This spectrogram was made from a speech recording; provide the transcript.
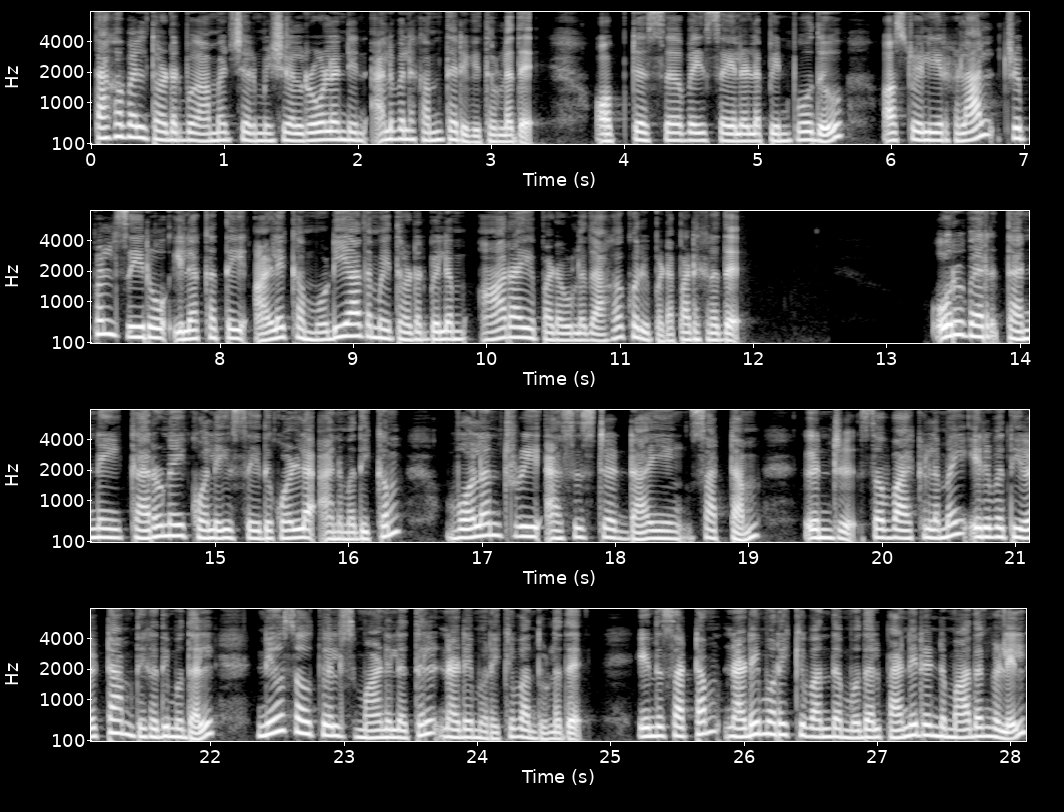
தகவல் தொடர்பு அமைச்சர் மிஷேல் ரோலண்டின் அலுவலகம் தெரிவித்துள்ளது. ஒப்டஸ் சேவை செயலிழப்பின் போது ஆஸ்திரேலியர்களால் ட்ரிபிள் ஜீரோ இலக்கத்தை அழைக்க முடியாதமை தொடர்பிலும் ஆராயப்பட உள்ளதாக குறிப்பிடப்படுகிறது. ஒருவர் தன்னை கருணை கொலை செய்து கொள்ள அனுமதிக்கும் வாலண்டரி அசிஸ்டட் டயிங் சட்டம் இன்று செவ்வாய்க்கிழமை இருபத்தி எட்டாம் திகதி முதல் நியூ சவுத் வேல்ஸ் மாநிலத்தில் நடைமுறைக்கு வந்துள்ளது. இந்த சட்டம் நடைமுறைக்கு வந்த முதல் பன்னிரண்டு மாதங்களில்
